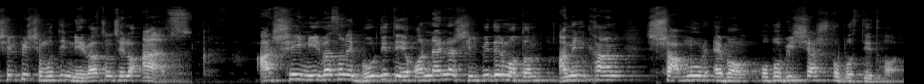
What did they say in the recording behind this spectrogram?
শিল্পী সমিতির নির্বাচন ছিল আজ। আর সেই নির্বাচনে ভোট দিতে অন্যান্য শিল্পীদের মতন আমিন খান শাবনূর এবং উপবিশ্বাস উপস্থিত হয়।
